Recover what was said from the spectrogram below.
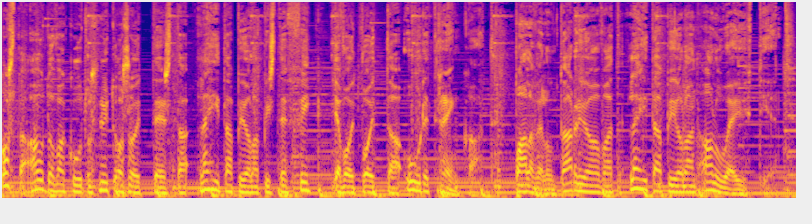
Osta autovakuutus nyt osoitteesta lähitapiola.fi ja voit voittaa uudet renkaat. Palvelun tarjoavat LähiTapiolan alueyhtiöt.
